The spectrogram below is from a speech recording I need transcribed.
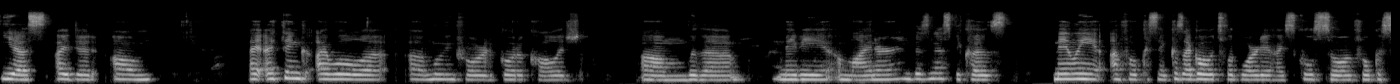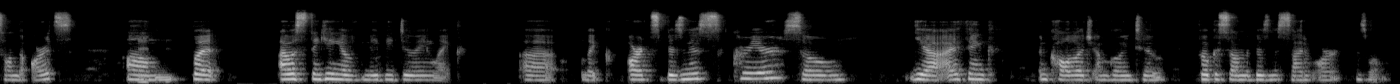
Yes, I did. Um, I, I think I will, uh, uh, moving forward, go to college um, with a maybe a minor in business because mainly I'm focusing because I go to LaGuardia High School, so I'm focused on the arts. Um, mm-hmm. But I was thinking of maybe doing like uh, like arts business career. So yeah, I think in college I'm going to focus on the business side of art as well.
